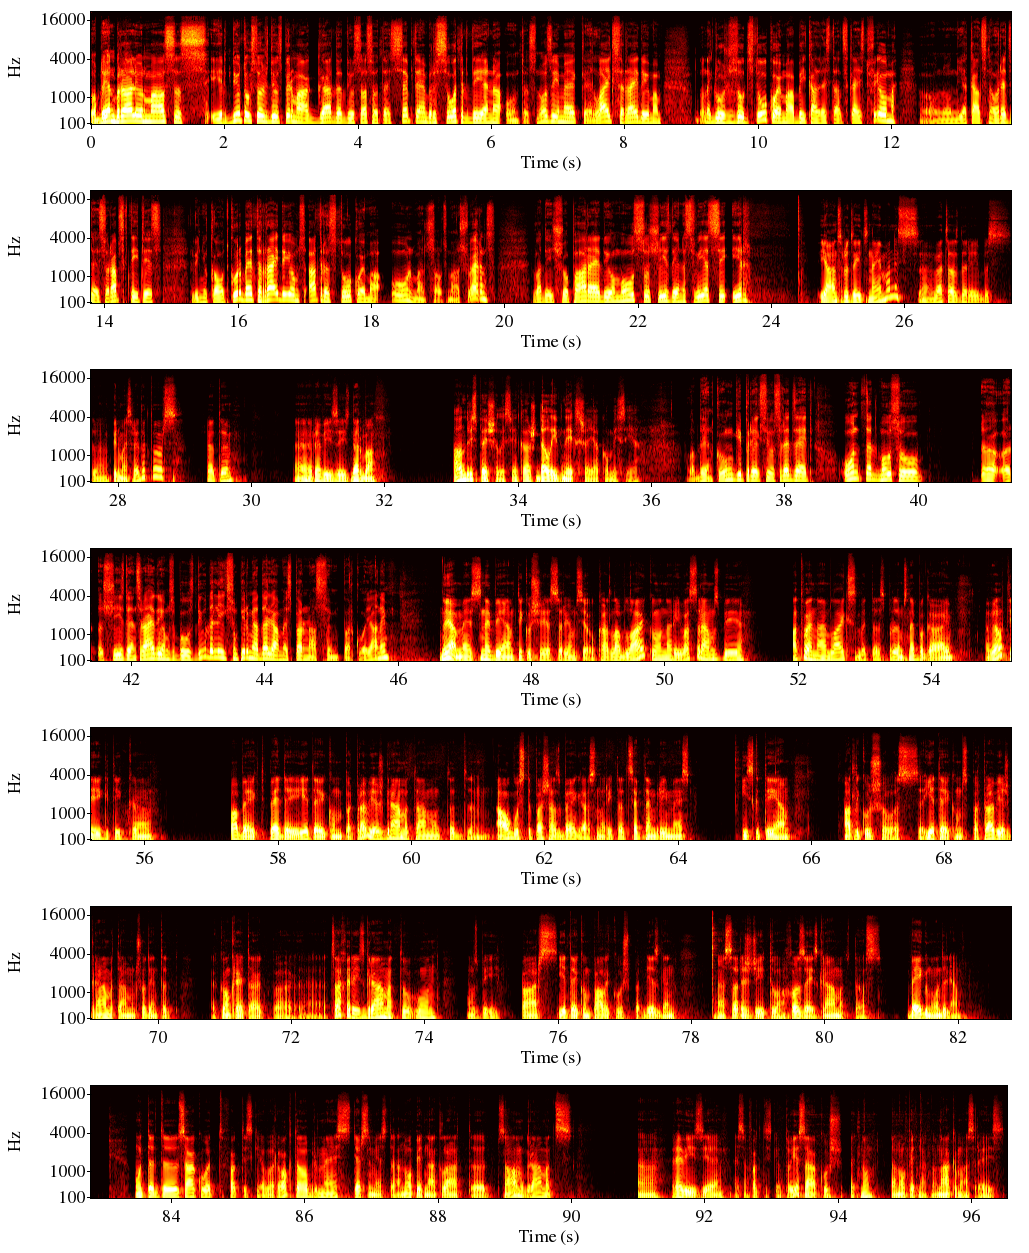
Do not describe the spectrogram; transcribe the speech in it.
Labdien, brāļi un māsas! Ir 2021. gada 28. septembris, otrdiena, un tas nozīmē, ka laiks raidījumam, nu, negluži zudis tulkojumā, bija kādreiz tāda skaista filma, un, un ja kāds nav redzējis, var apskatīties viņu kaut kur, bet raidījums atrast tulkojumā, un man sauc Mārš Verns, vadīt šo pārēdījumu mūsu šīs dienas viesi ir... Jānis Rudzīts Neimanis, vecās darības eh, pirmais redaktors, šajā revīzijas darbā. Andris Pešelis, vienkārši dalībnieks šajā komisijā. Labdien, kungi, prieks jūs redzēt. Un tad mūsu šīs dienas raidījums būs divdaļīgs, un pirmajā daļā mēs parunāsim par ko, Jāni? Nu jā, mēs nebijām tikušies ar jums jau kādu labu laiku, un arī vasarā mums bija atvainājuma laiks, bet tas, protams, nepagāja veltīgi, tika pabeigti pēdējie ieteikumi par praviešu grāmatām, un tad um, augusta pašās beigās, un arī septembrī mēs izskatījām atlikušos ieteikumus par praviešu grāmatām, un šodien konkrētāk par uh, Caharijas grāmatu, un mums bija pāris ieteikumi palikuši par diezgan uh, sarežģīto Hozejas grāmatu tās beigu nodaļām. Un tad, eh, sākot faktiski jau ar oktobri, mēs ķersimies tā nopietnāk klāt uh, psalmu grāmatas uh, revīzijai. Esam faktiski jau to iesākuši, bet nu, tā nopietnāk no nākamās reizes.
